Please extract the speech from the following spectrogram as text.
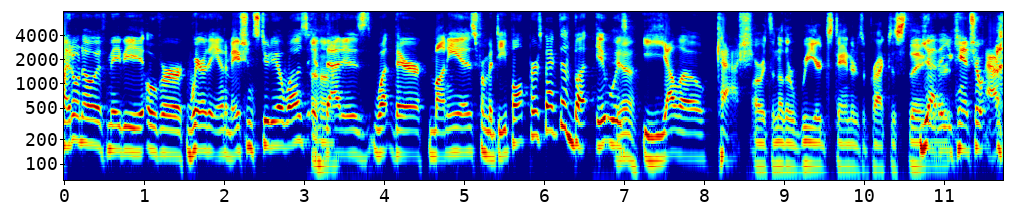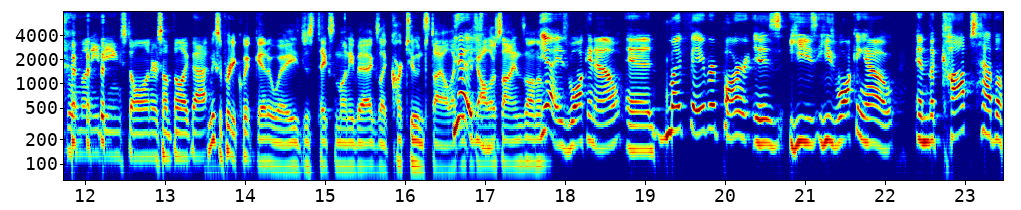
I don't know if maybe over where the animation studio was, if Uh-huh. that is what their money is from a default perspective, but it was Yeah. yellow cash. Or it's another weird standards of practice thing. Yeah, that you can't show actual money being stolen or something like that. makes a pretty quick getaway. He just takes the money bags like cartoon style, like Yeah, with the dollar signs on them. Yeah, he's walking out, and my favorite part is he's he's walking out, and the cops have a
